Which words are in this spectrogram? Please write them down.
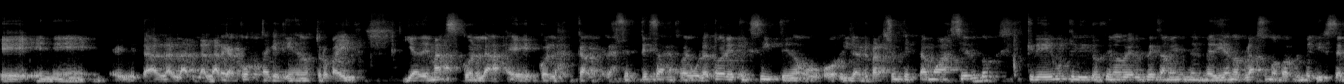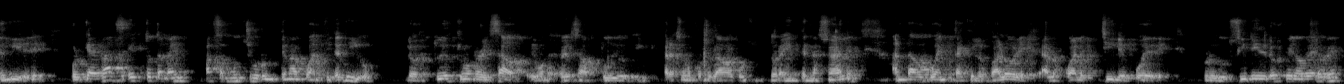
eh, en eh, la, larga costa que tiene nuestro país y además con, la, eh, con las, las, certezas regulatorias que existen y la preparación que estamos haciendo, creemos que el hidrógeno verde también en el mediano plazo nos va a permitir ser líderes, porque además esto también pasa mucho por un tema cuantitativo. Los estudios que hemos realizado, hemos realizado estudios y para eso hemos contratado a consultoras internacionales, han dado cuenta que los valores a los cuales Chile puede producir hidrógeno verde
